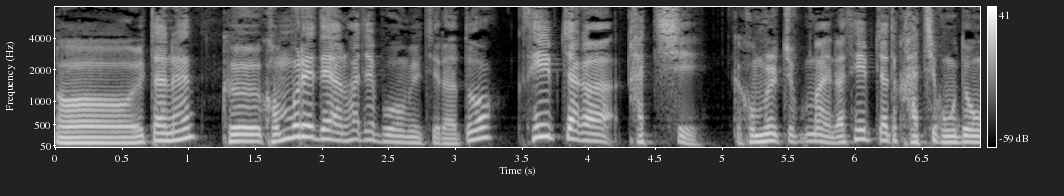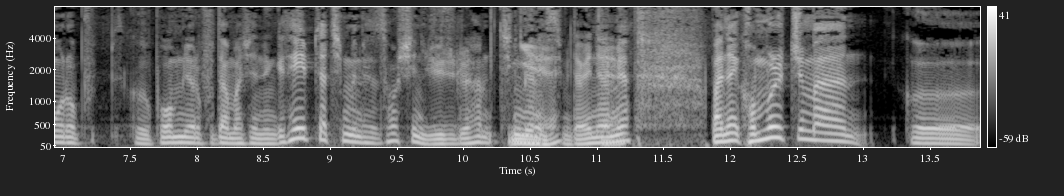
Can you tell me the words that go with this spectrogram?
어, 일단은 그 건물에 대한 화재 보험일지라도 세입자가 같이, 그러니까 건물주뿐만 아니라 세입자도 같이 공동으로 부- 그 보험료를 부담하시는 게 세입자 측면에서 훨씬 유리를 한 측면이 예. 있습니다. 왜냐하면 만약에 건물주만 그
